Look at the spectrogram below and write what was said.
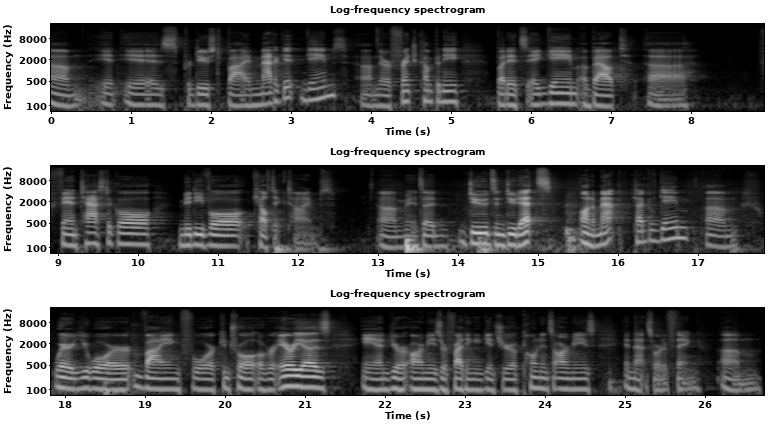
Um, it is produced by Matagot Games. Um, they're a French company, but it's a game about uh, fantastical medieval Celtic times. Um, it's a dudes and dudettes on a map type of game um, where you're vying for control over areas and your armies are fighting against your opponent's armies and that sort of thing. Um,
